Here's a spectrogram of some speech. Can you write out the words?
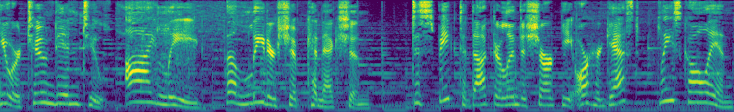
You are tuned in to I Lead, the Leadership Connection. To speak to Dr. Linda Sharkey or her guest, please call in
